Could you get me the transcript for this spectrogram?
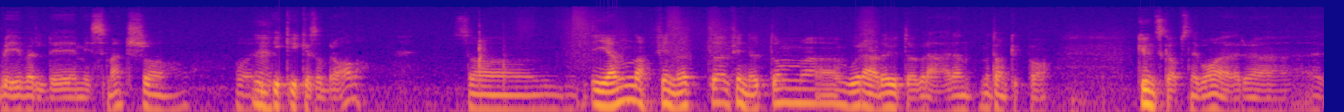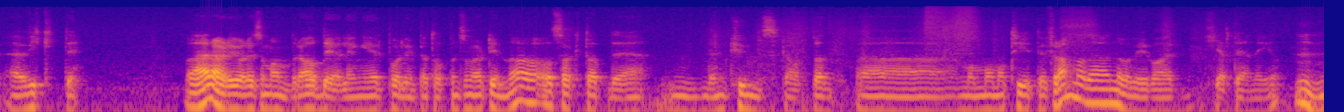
bli veldig mismatch og, og mm. ikke, ikke, så bra, da. Så igjen, da. Finne ut, finne ut om uh, hvor er det utøvere er hen, med tanke på kunnskapsnivå er, er, er viktig. Og her er det jo liksom andre avdelinger på Olympiatoppen som har vært inne og sagt at det, den kunnskapen uh, må, man må type fram, og det er noe vi var helt enig i. Mm.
